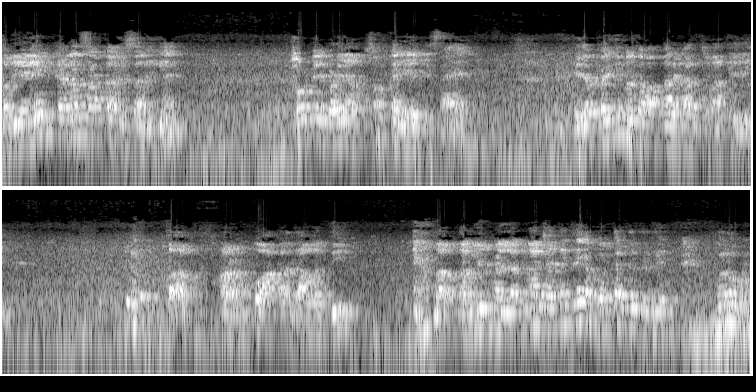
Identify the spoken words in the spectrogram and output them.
اور یہ ایک کرنل صاحب کا قصہ نہیں ہے۔ چھوٹے بڑے ہم سب کا یہ قصہ ہے۔ کہ جب پہلی مرتبہ ہمارے پاس جماعتیں لی تو ہم اور ہم کو آ کر دعوت دی۔ تو ہم تبلیغ میں لگنا چاہتے تھے یا بڑھتا کرتے تھے؟ بولو۔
